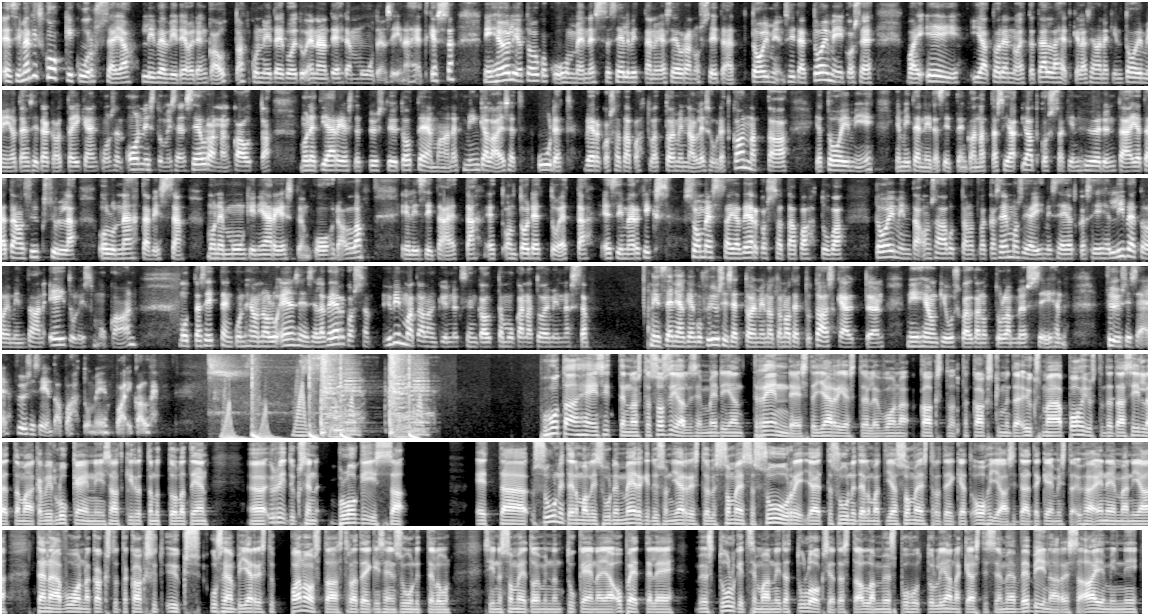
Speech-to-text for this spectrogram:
esimerkiksi kokkikursseja live-videoiden kautta, kun niitä ei voitu enää tehdä muuten siinä hetkessä. Niin he olivat jo toukokuuhun mennessä selvittänyt ja seurannut sitä, että, toimi, sitä, että toimiiko se vai ei, ja todennut, että tällä hetkellä se ainakin toimii, joten sitä kautta ikään kuin sen onnistumisen seurannan kautta monet järjestöt pystyy toteamaan, että minkälaiset uudet verkossa tapahtuvat toiminnallisuudet kannattaa ja toimii, ja miten niitä sitten kannattaisi jatkossakin hyödyntää. Ja tätä on syksyllä ollut nähtävissä monen muunkin järjestön kohdalla. Eli sitä, että, että on todettu, että esimerkiksi somessa ja verkossa tapahtuva toiminta on saavuttanut vaikka semmoisia ihmisiä, jotka siihen live-toimintaan ei tulisi mukaan. Mutta sitten kun he on ollut ensin siellä verkossa hyvin matalan kynnyksen kautta mukana toiminnassa, niin sen jälkeen kun fyysiset toiminnot on otettu taas käyttöön, niin he onkin uskaltanut tulla myös siihen fyysiseen, fyysisiin tapahtumiin paikalle. Puhutaan hei sitten noista sosiaalisen median trendeistä järjestöille vuonna 2021. Mä pohjustan tätä sillä, että mä kävin lukeen, niin sä oot kirjoittanut tuolla teidän ö, yrityksen blogissa että suunnitelmallisuuden merkitys on järjestöille somessa suuri ja että suunnitelmat ja somestrategiat ohjaa sitä tekemistä yhä enemmän ja tänä vuonna 2021 useampi järjestö panostaa strategiseen suunnitteluun siinä sometoiminnan tukena ja opettelee myös tulkitsemaan niitä tuloksia. Tästä ollaan myös puhuttu Liana Kästissä ja meidän webinaareissa aiemmin, niin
